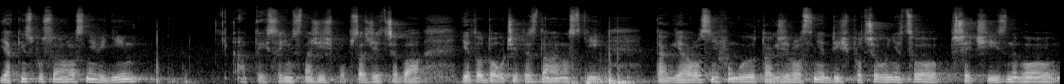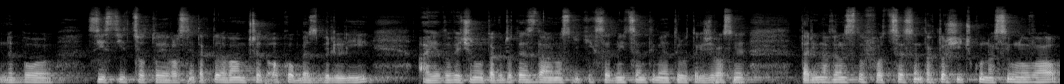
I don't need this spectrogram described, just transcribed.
jakým způsobem vlastně vidím, a ty se jim snažíš popsat, že třeba je to do určité vzdálenosti, tak já vlastně funguji tak, že vlastně když potřebuji něco přečíst nebo, nebo zjistit, co to je vlastně, tak to dávám před oko bez brýlí a je to většinou tak do té vzdálenosti těch 7 cm, takže vlastně tady na této fotce jsem tak trošičku nasimuloval,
